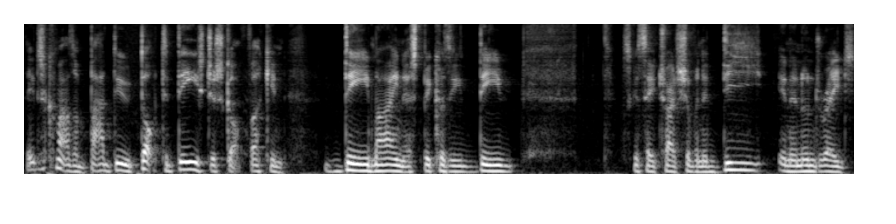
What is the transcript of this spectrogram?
they just come out as a bad dude. Dr. D's just got fucking D minus because he D. I was gonna say tried shoving a D in an underage.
